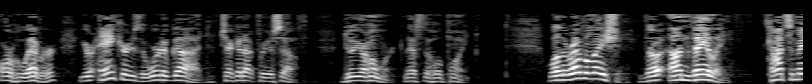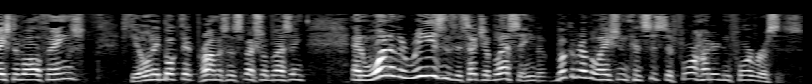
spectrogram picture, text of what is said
or whoever. Your anchor is the Word of God. Check it out for yourself. Do your homework. That's the whole point. Well, the revelation, the unveiling, consummation of all things. It's the only book that promises special blessing. And one of the reasons it's such a blessing, the book of Revelation consists of 404 verses.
